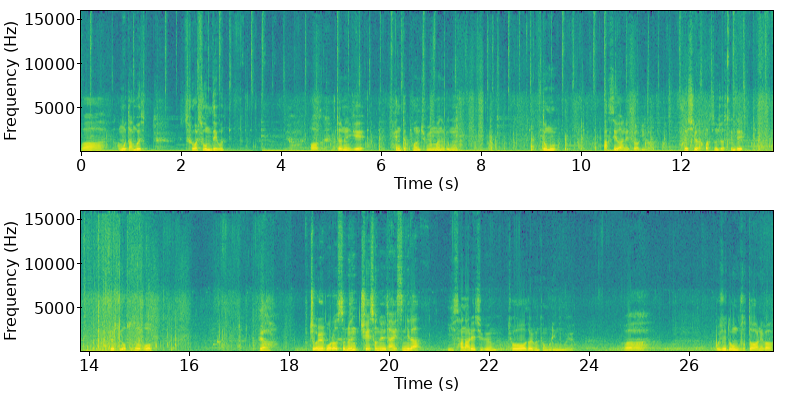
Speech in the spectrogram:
와, 아무것도 안 보여서 들어갈 수가 없는데 이건. 와, 일단은 이게 핸드폰 조명만으로는 너무 빡세요 안에 들어가기가. 후레쉬를 갖고 왔으면 좋았을 텐데 후레쉬가 없어서 어. 야, 쫄보로서는 최선을 다했습니다. 이 산 아래 지금 저 넓은 동굴이 있는 거예요. 와, 뭐지? 너무 무섭다, 안에가.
